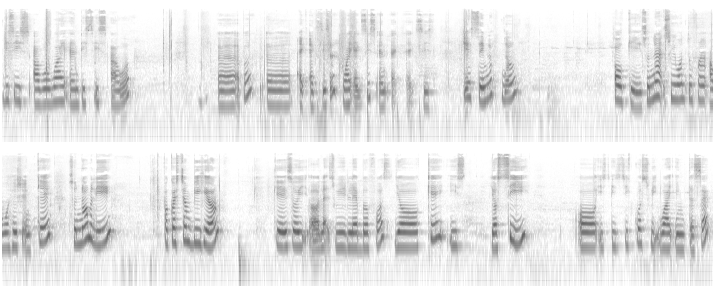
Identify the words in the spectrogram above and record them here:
this is our y and this is our uh, apa? Uh, x axis eh? y axis and x axis. Okay same lah now. Okay so next we want to find our h and k. So normally for question b here Okay, so uh, let's we label first. Your K is your C or is, is equals with Y intercept.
